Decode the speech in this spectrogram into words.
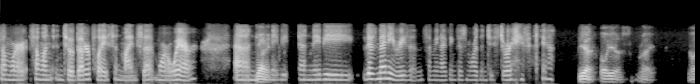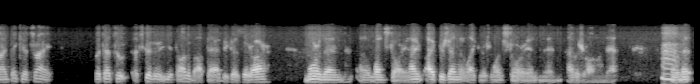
somewhere someone into a better place and mindset, more aware, and right. maybe and maybe there's many reasons. I mean, I think there's more than two stories. yeah. Yeah. Oh yes. Right. No, I think that's right. But that's that's good that you thought about that because there are more than uh, one story. And I, I present it like there's one story, and, and I was wrong on that. Mm. So that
